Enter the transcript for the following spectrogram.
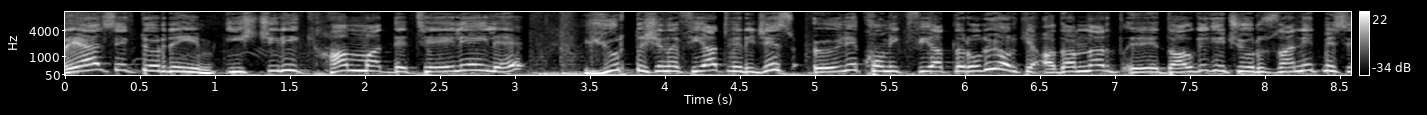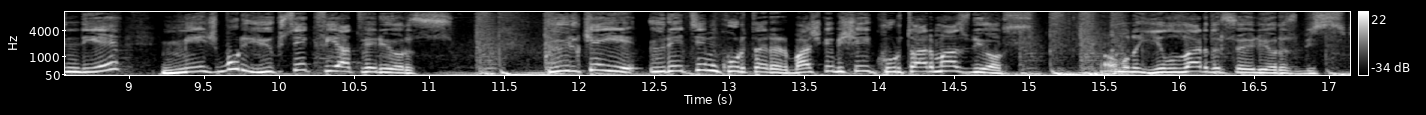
Reel sektördeyim. İşçilik, ham madde TL ile yurt dışına fiyat vereceğiz. Öyle komik fiyatlar oluyor ki adamlar e, dalga geçiyoruz zannetmesin diye mecbur yüksek fiyat veriyoruz. Ülkeyi üretim kurtarır, başka bir şey kurtarmaz diyor. Ama bunu yıllardır söylüyoruz biz.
